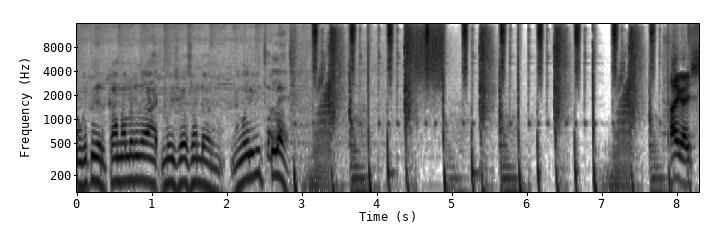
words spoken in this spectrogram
നമുക്ക് തീർക്കാന്നുള്ളൊരു ആത്മവിശ്വാസം ഉണ്ടായിരുന്നു. ഞങ്ങൾ ഒരുമിച്ചല്ലേ? Hi guys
